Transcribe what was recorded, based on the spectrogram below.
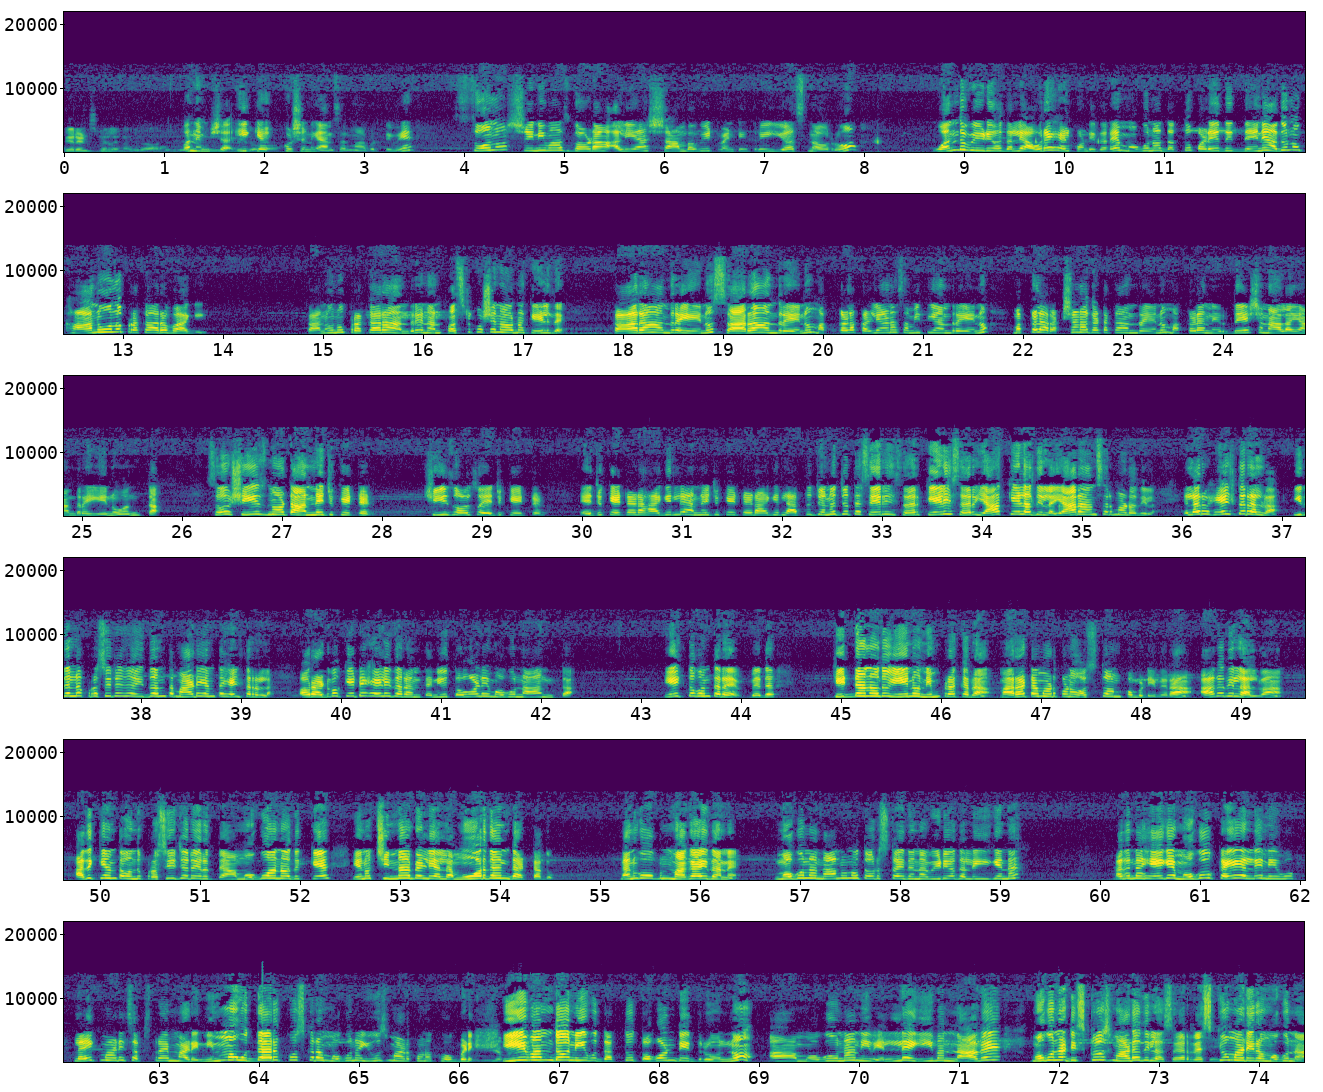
Parents ಮೇಲೆ ಒಂದ್ ನಿಮಿಷ. ಈ ಕ್ವಶನ್ಗೆ answer ಮಾಡ್ಬಿಡ್ತೀವಿ. Sonu Srinivas Gowda alias Shambhavi twenty three ಇಯರ್ಸ್ನವರು ಒಂದು ವಿಡಿಯೋದಲ್ಲಿ ಅವರೇ ಹೇಳ್ಕೊಂಡಿದ್ದಾರೆ, ಮಗುನ ದತ್ತು ಪಡೆದಿದ್ದೇನೆ. ಅದನ್ನು ಕಾನೂನು ಪ್ರಕಾರವಾಗಿ, ಕಾನೂನು ಪ್ರಕಾರ ಅಂದ್ರೆ ನಾನು ಫಸ್ಟ್ ಕ್ವಶನ್ ಅವ್ರನ್ನ ಕೇಳಿದೆ. ಕಾರ ಅಂದ್ರೆ ಏನು, ಸಾರ ಅಂದ್ರೆ ಏನು, ಮಕ್ಕಳ ಕಲ್ಯಾಣ ಸಮಿತಿ ಅಂದ್ರೆ ಏನು, ಮಕ್ಕಳ ರಕ್ಷಣಾ ಘಟಕ ಅಂದ್ರೆ ಏನು, ಮಕ್ಕಳ ನಿರ್ದೇಶನಾಲಯ ಅಂದ್ರೆ ಏನು ಅಂತ. So she is not uneducated she is also educated educated ಆಗಿರ್ಲಿ ಅನ್ಎಜುಕೇಟೆಡ್ ಆಗಿರ್ಲಿ, ಹತ್ತು ಜನ ಜೊತೆ ಸೇರಿ ಸರ್ ಕೇಳಿ ಸರ್ ಯಾಕೆ ಕೇಳೋದಿಲ್ಲ, ಯಾರು ಆನ್ಸರ್ ಮಾಡೋದಿಲ್ಲ. ಎಲ್ಲರೂ ಹೇಳ್ತಾರಲ್ವಾ? ಇದೆಲ್ಲ ಪ್ರೊಸೀಜರ್ ಇದಂತ ಮಾಡಿ ಅಂತ ಹೇಳ್ತಾರಲ್ಲ. ಅವ್ರ ಅಡ್ವೊಕೇಟೇ ಹೇಳಿದಾರಂತೆ, ನೀವು ತಗೊಳ್ಳಿ ಮಗುನಾ ಅಂತ. ಹೇಗ್ ತಗೊಂತಾರೆ? ವೆದರ್ ಕಿಡ್ ಅನ್ನೋದು ಏನು ನಿಮ್ ಪ್ರಕಾರ ಮಾರಾಟ ಮಾಡ್ಕೊಳೋ ವಸ್ತು ಅನ್ಕೊಂಡ್ಬಿಟ್ಟಿದ್ದೀರಾ? ಆಗೋದಿಲ್ಲ ಅಲ್ವಾ? ಅದಕ್ಕೆ ಅಂತ ಒಂದು ಪ್ರೊಸೀಜರ್ ಇರುತ್ತೆ. ಆ ಮಗು ಅನ್ನೋದಕ್ಕೆ ಏನೋ ಚಿನ್ನ ಬೆಳ್ಳಿ ಅಲ್ಲ ಮೋರ್ ದನ್ ದಟ್ ಅದು. ನನಗೂ ಒಬ್ಬನ ಮಗ ಇದ್ದಾನೆ. ಮಗುನ ನಾನು ತೋರಿಸ್ತಾ ಇದ್ದೇನೆ ವಿಡಿಯೋದಲ್ಲಿ ಈಗೇನ? ಅದನ್ನ ಹೇಗೆ ಮಗು ಕೈಯಲ್ಲಿ ನೀವು ಲೈಕ್ ಮಾಡಿ ಸಬ್ಸ್ಕ್ರೈಬ್ ಮಾಡಿ, ನಿಮ್ಮ ಉದ್ಧಾರಕ್ಕೋಸ್ಕರ ಮಗುನ ಯೂಸ್ ಮಾಡ್ಕೊಳಕ್ ಹೋಗ್ಬೇಡಿ. ಈ ಒಂದು ನೀವು ದತ್ತು ತಗೊಂಡಿದ್ರು ಆ ಮಗುನ ನೀವು ಎಲ್ಲೇ, ಈವನ್ ನಾವೇ ಮಗುನ ಡಿಸ್ಕ್ಲೋಸ್ ಮಾಡೋದಿಲ್ಲ ಸರ್ ರೆಸ್ಕ್ಯೂ ಮಾಡಿರೋ ಮಗುನ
